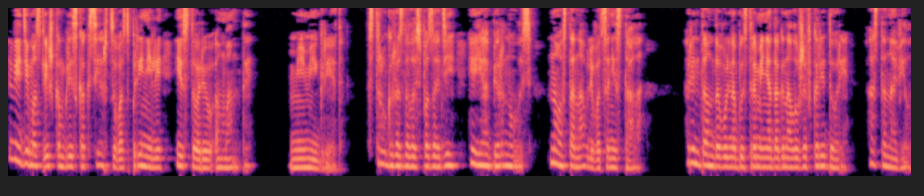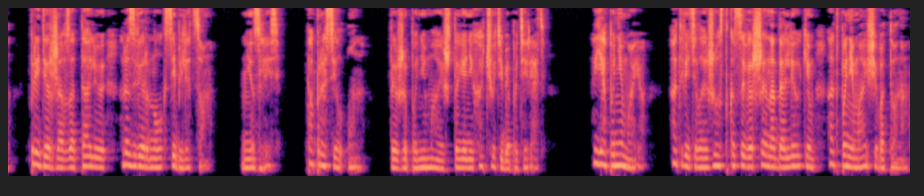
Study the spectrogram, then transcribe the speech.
Видимо, слишком близко к сердцу восприняли историю Аманты. «Мими грет». Строго раздалось позади, и я обернулась, но останавливаться не стала. Ринтан довольно быстро меня догнал уже в коридоре. Остановил, придержав за талию, развернул к себе лицом. «Не злись», – попросил он. «Ты же понимаешь, что я не хочу тебя потерять». «Я понимаю», – ответила я жестко, совершенно далеким от понимающего тоном.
